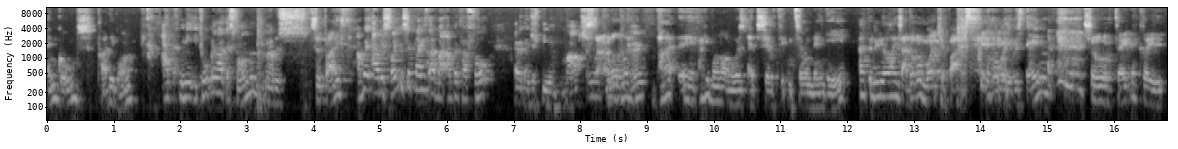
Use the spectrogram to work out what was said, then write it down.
in goals, Paddy Bonner. I, I mean, you told me that this morning, and I was, Surprised? I, I was slightly surprised. I, I would thought it would have just or something, Standardly. Pat, uh, Paddy Bonner was at Celtic until 98. I didn't realise. I don't know what capacity. I don't know what he was then. so technically,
